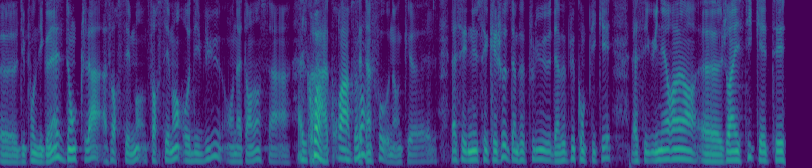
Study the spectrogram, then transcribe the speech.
euh, du pont de Ligonnès. Donc là, forcément, forcément, au début, on a tendance à, à, croire, à croire cette info. Donc euh, là, c'est quelque chose d'un peu plus d'un peu plus compliqué. Là, c'est une erreur journalistique qui a été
